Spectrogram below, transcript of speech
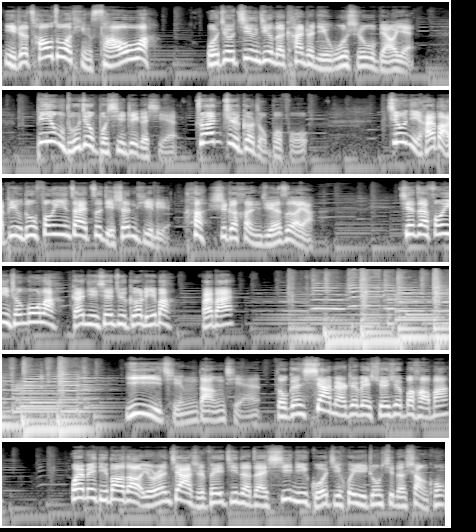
你这操作挺骚啊！我就静静的看着你无实物表演，病毒就不信这个邪，专治各种不服。就你还把病毒封印在自己身体里，哈，是个狠角色呀！现在封印成功了，赶紧先去隔离吧，拜拜。疫情当前，都跟下面这位学学不好吗？外媒体报道，有人驾驶飞机呢，在悉尼国际会议中心的上空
